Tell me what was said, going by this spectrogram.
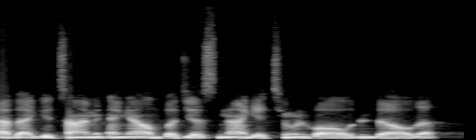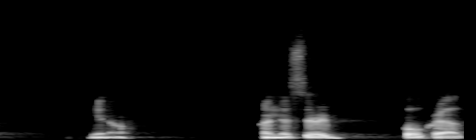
have that good time and hang out, but just not get too involved into all the, you know, unnecessary bullcrap.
